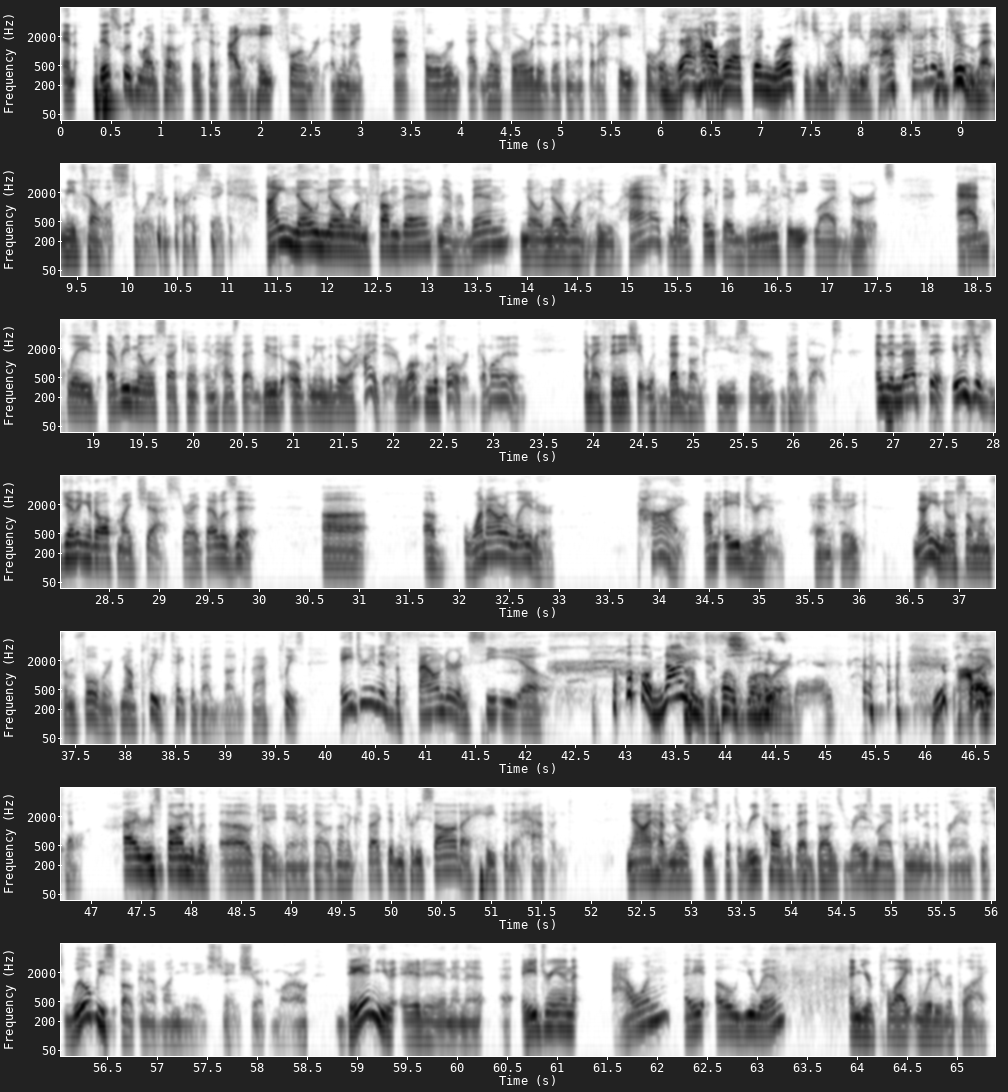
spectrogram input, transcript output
And this was my post. I said, I hate forward. And then I at forward, at go forward is their thing. I said, I hate forward. Is that how I- that thing works? Did you did you hashtag it Would too? you let me tell a story for Christ's sake? I know no one from there, never been, know no one who has, but I think they're demons who eat live birds. Ad plays every millisecond and has that dude opening the door. Hi there, welcome to Forward. Come on in. And I finish it with bed bugs to you, sir. Bed bugs. And then that's it. It was just getting it off my chest, right? That was it. Uh, uh one hour later, hi, I'm Adrian. Handshake. Now you know someone from Forward. Now, please take the bed bugs back, please. Adrian is the founder and CEO. oh, nice. Go Jeez, forward. man. You're So I- powerful. I responded with, "Okay, damn it, that was unexpected and pretty solid. I hate that it happened. Now I have no excuse but to recall the bed bugs, raise my opinion of the brand. This will be spoken of on Unique Exchange show tomorrow. Damn you, Adrian and uh, uh, Adrian Aoun, A O U N, and your polite and witty reply."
